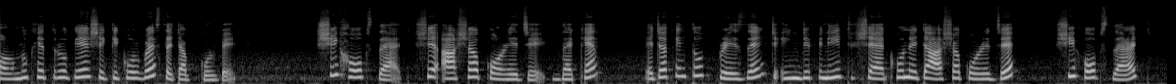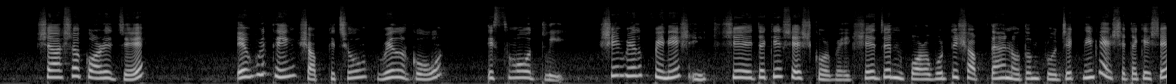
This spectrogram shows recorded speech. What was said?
কর্মক্ষেত্রকে সে কী করবে? সেট আপ করবে। শি হোপস দ্যাট সে আশা করে যে, দেখেন, এটা কিন্তু প্রেজেন্ট ইনডেফিনিট সে এখন এটা আশা করে যে শি হোপস দ্যাট সে আশা করে যে এভরিথিং সব কিছু উইল গো স্মুথলি সে উইল ফিনিশ ইট সে এটাকে শেষ করবে। সে যে পরবর্তী সপ্তাহে নতুন প্রজেক্ট নিবে, সেটাকে সে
